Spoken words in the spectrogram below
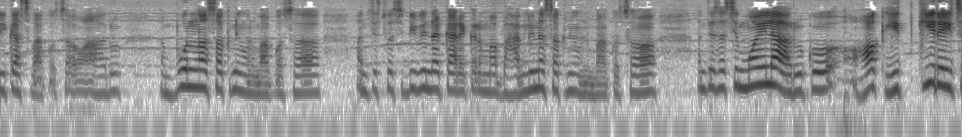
विकास भएको छ। उहाँहरू बोल्न सक्ने हुनुभएको छ। अनि त्यसपछि विभिन्न कार्यक्रममा भाग लिन सक्ने हुनुभएको छ। अनि त्यसपछि महिलाहरूको हक हित के रहेछ?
